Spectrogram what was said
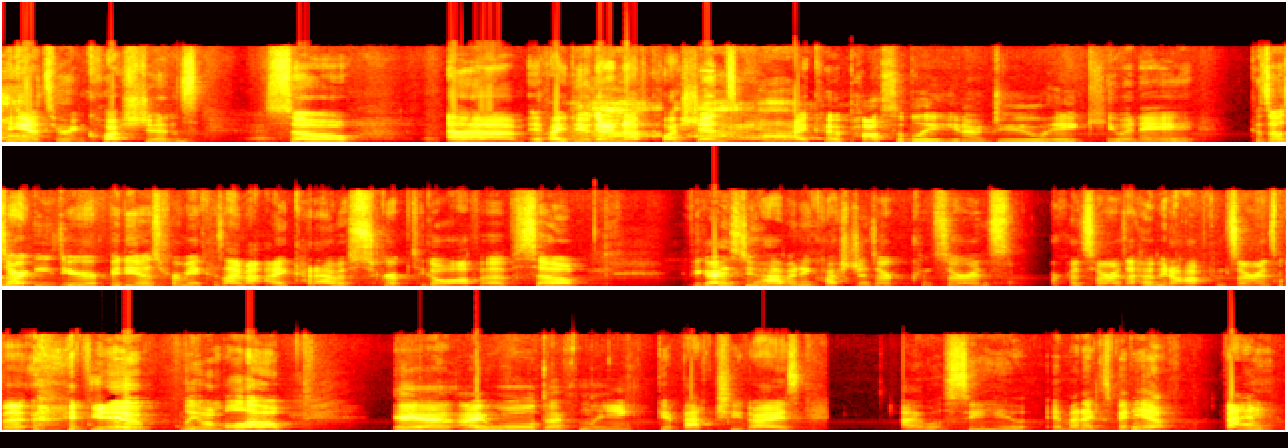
to answering questions. So um, if I do get enough questions, I could possibly, you know, do a Q&A because those are easier videos for me because I'm I kind of have a script to go off of. So if you guys do have any questions or concerns or concerns, I hope you don't have concerns, but if you do, leave them below and I will definitely get back to you guys. I will see you in my next video. Bye!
